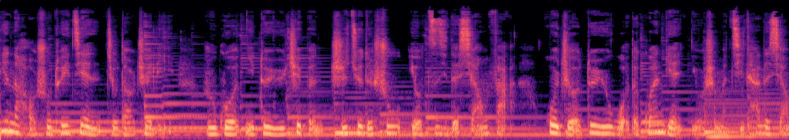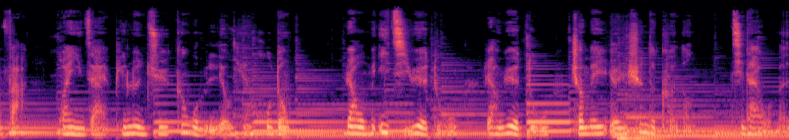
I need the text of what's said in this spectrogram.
今天的好书推荐就到这里。如果你对于这本直觉的书有自己的想法，或者对于我的观点有什么其他的想法，欢迎在评论区跟我们留言互动。让我们一起阅读，让阅读成为人生的可能。期待我们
